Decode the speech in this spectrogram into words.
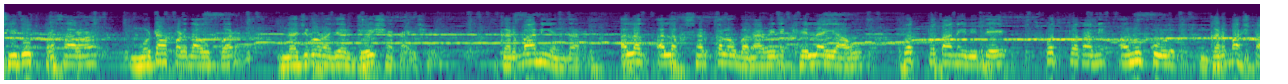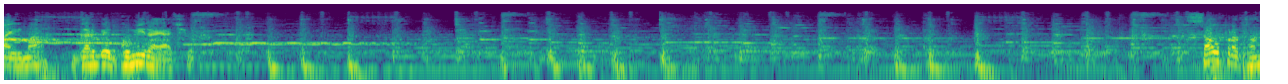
સીધું પ્રસારણ મોટા પડદા ઉપર નજરો નજર જોઈ શકાય છે. ગરબાની અંદર અલગ અલગ સર્કલો બનાવીને ખેલૈયાઓ પોતપોતાની રીતે, પોતપોતાની અનુકૂળ ગરબા સ્ટાઇલમાં ગરબે ઘૂમી રહ્યા છે. સૌ પ્રથમ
